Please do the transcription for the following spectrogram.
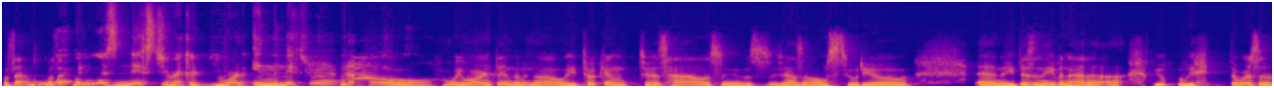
was that. Was that when you guys mixed your record, you weren't in the mm. mix room. No, we weren't in the. No, he took him to his house, and he was he has a home studio, and he doesn't even have a. We, we there was a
